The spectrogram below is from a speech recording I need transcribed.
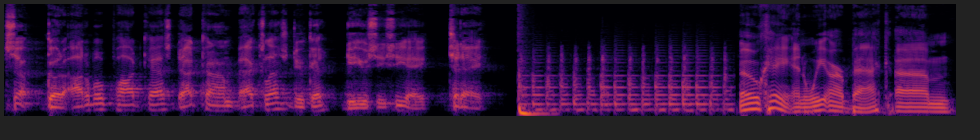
So go to audiblepodcast.com backslash Ducca, D-U-C-C-A, today. Okay, and we are back. Um,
